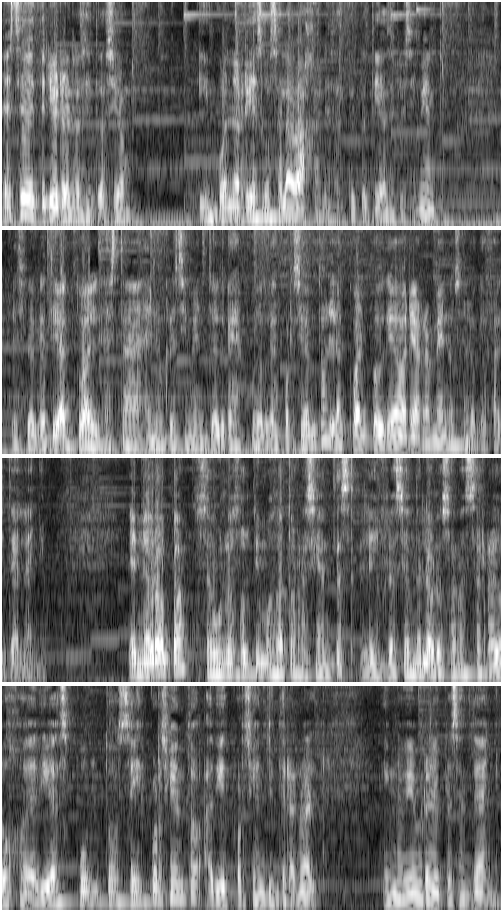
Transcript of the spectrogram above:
Este deterioro en la situación impone riesgos a la baja en las expectativas de crecimiento. La expectativa actual está en un crecimiento de 3.3%, la cual podría variar a menos en lo que falte del año. En Europa, según los últimos datos recientes, la inflación de la eurozona se redujo de 10.6% a 10% interanual en noviembre del presente año,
